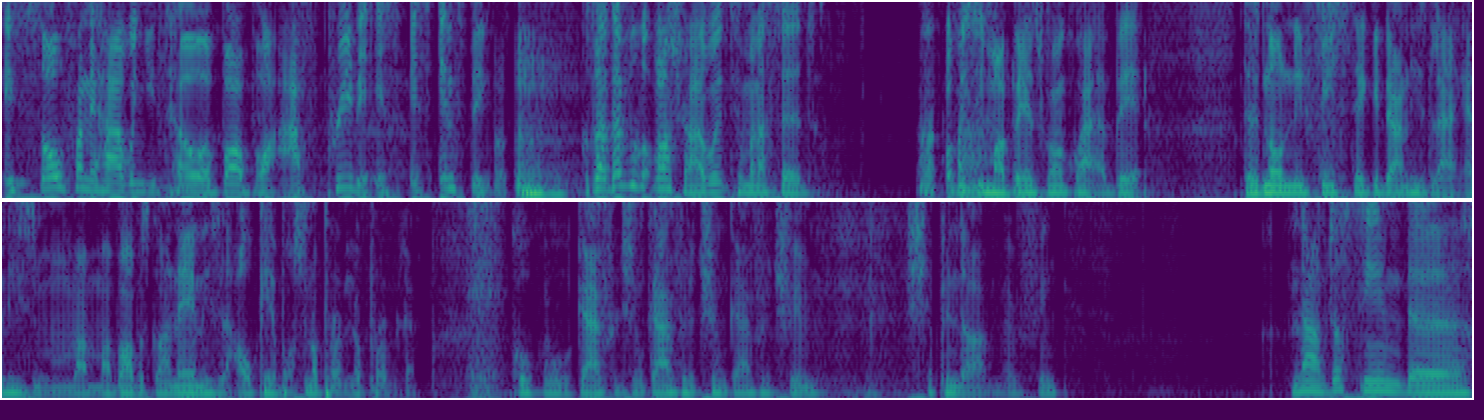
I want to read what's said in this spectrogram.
it's so funny how when you tell a Bob, but I've preed it. It's it's instinct because I definitely got my shot. I went to him and I said, obviously my beard's grown quite a bit. There's no need for you to take it down. He's like, and he's my, my barber's gone in. He's like, okay, boss, no problem, no problem. Cool, cool. Going for the trim, going for the trim, going for the trim, shipping up everything. Now I'm just seeing the.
